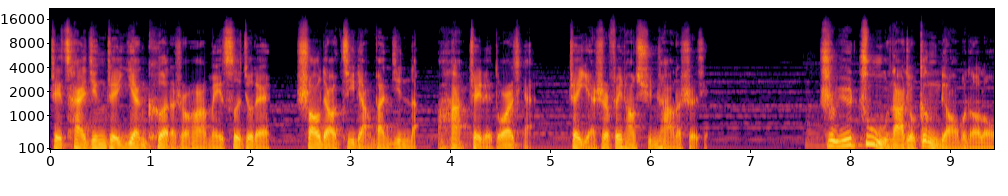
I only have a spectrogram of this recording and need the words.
这蔡京这宴客的时候，每次就得烧掉几两半斤的啊，这得多少钱？这也是非常寻常的事情。至于住，那就更了不得喽。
